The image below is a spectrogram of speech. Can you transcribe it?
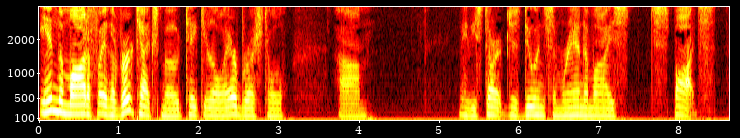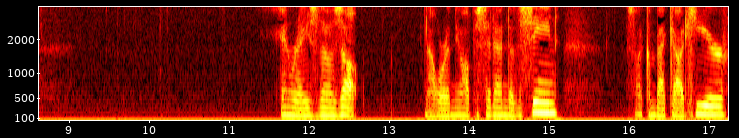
in the modify in the vertex mode. Take your little airbrush tool, um, maybe start just doing some randomized spots and raise those up. Now we're in the opposite end of the scene. So I come back out here,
